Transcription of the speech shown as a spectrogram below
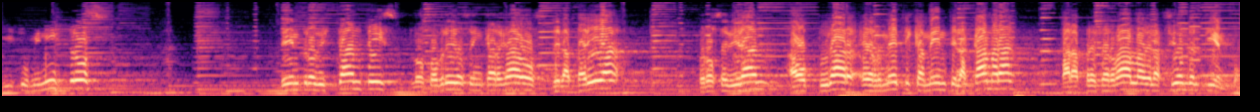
y sus ministros, Dentro de instantes, los obreros encargados de la tarea procederán a obturar herméticamente la cámara para preservarla de la acción del tiempo.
